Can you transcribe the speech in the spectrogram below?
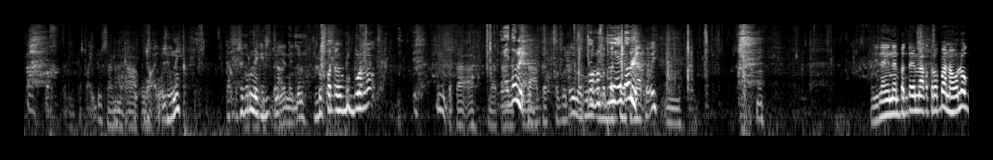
Ah, Pa idol. Sana makakakuha Ako idol. siguro ni. Ako siguro ni. Yan idol. Lupad ang budburan no. Ano ba ta ah? Idol. Tagat pagod. Ay, wag mo Turus labad na, tayo idol. nato. Ay. Mm. Hindi na yun ang pantay mga katropa. Nahulog.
